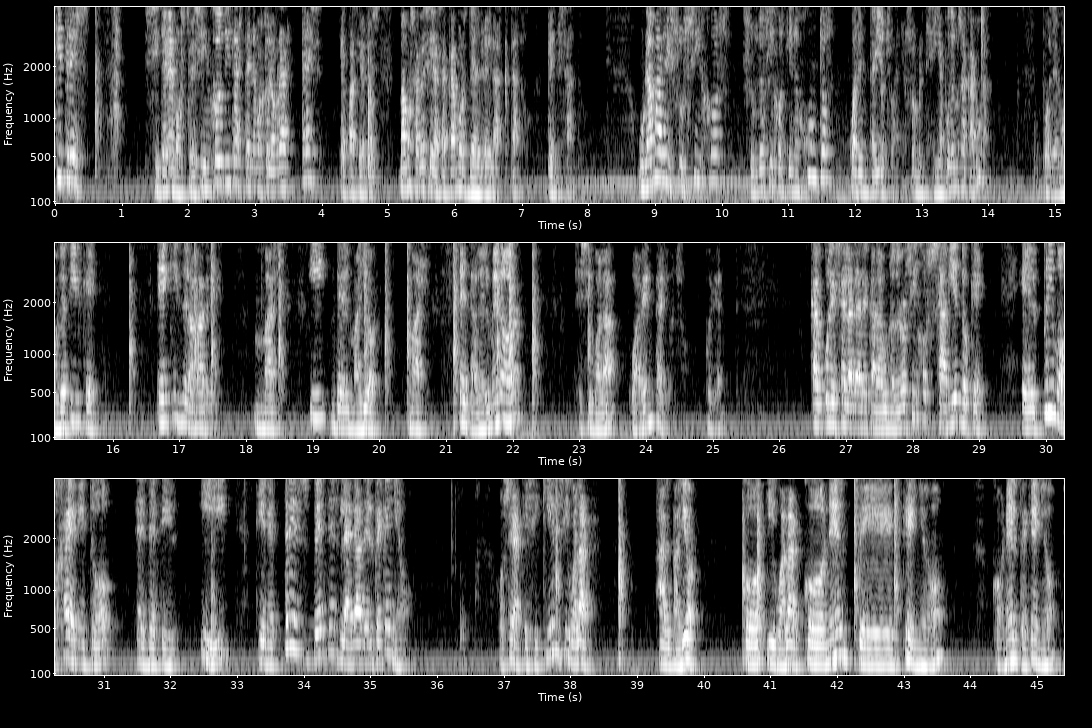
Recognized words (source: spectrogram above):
¿Qué tres? Si tenemos tres incógnitas, tenemos que lograr tres ecuaciones. Vamos a ver si las sacamos del redactado, pensando. Una madre y sus hijos, sus dos hijos tienen juntos 48 años. Hombre, ya podemos sacar una. Podemos decir que x de la madre más y del mayor más z del menor es igual a 48. Muy bien. Calcúlese la edad de cada uno de los hijos sabiendo que el primogénito, es decir, y, tiene tres veces la edad del pequeño. O sea que si quieres igualar al mayor, igualar con el pequeño, con el pequeño,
